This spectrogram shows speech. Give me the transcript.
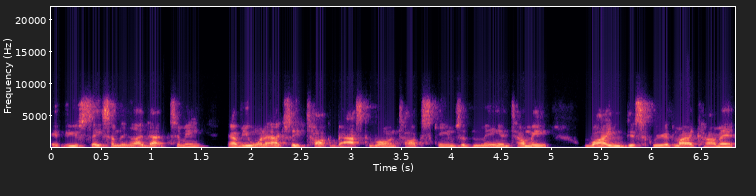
if you say something like that to me. Now, if you want to actually talk basketball and talk schemes with me and tell me why you disagree with my comment,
